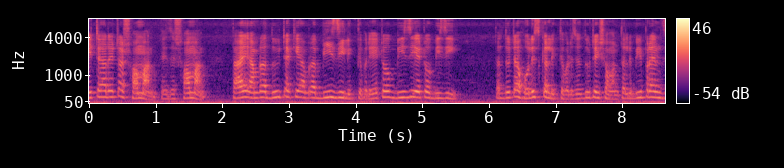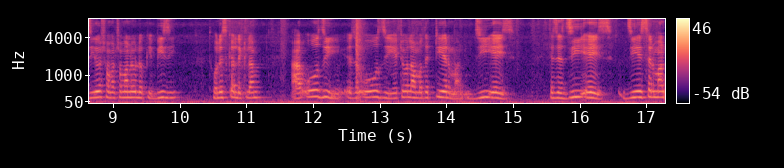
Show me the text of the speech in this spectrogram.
এইটা আর এটা সমান, এই যে সমান। তাই আমরা দুইটাকে আমরা বিজি লিখতে পারি। এটাও বিজি এটাও বিজি তাহলে দুইটা হোলিস্কার লিখতে পারি যে দুইটাই সমান। তাহলে বি প্রাইম জিও সমান সমান হলো কি? বিজি হোলিস্কার লিখলাম। আর ও জি, এই যে ও জি, এটা হলো আমাদের টি এর মান, জি এইচ। এই যে জি এইচ জি এইচ এর মান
